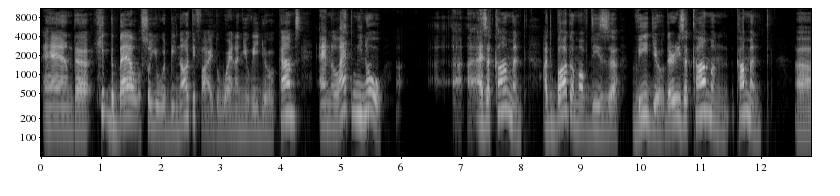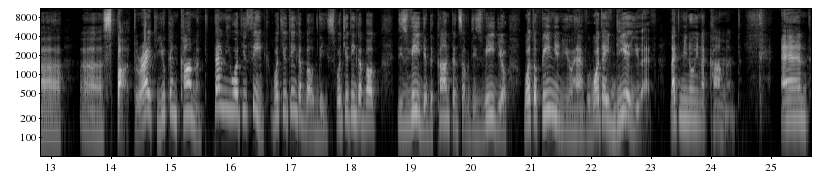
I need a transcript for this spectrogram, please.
and uh, hit the bell so you will be notified when a new video comes. And let me know uh, uh, as a comment at the bottom of this uh, video there is a common comment uh, uh, spot right? You can comment. Tell me what you think. What you think about this? What you think about this video the contents of this video? What opinion you have? What idea you have? Let me know in a comment. And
